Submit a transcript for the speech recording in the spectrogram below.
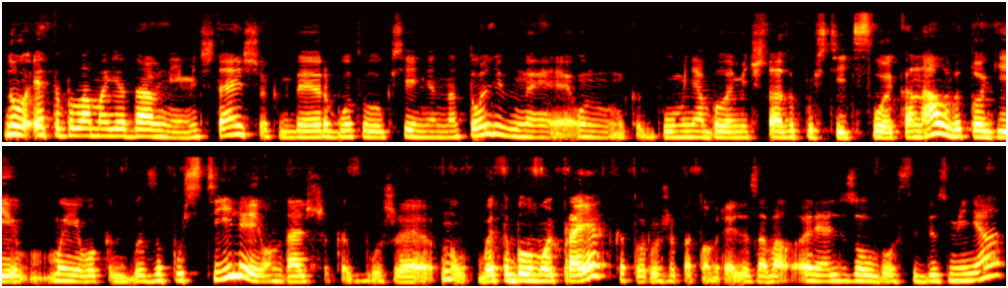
Ну, это была моя давняя мечта еще, когда я работала у Ксении Анатольевны. Он, как бы, у меня была мечта запустить свой канал, и в итоге мы его как бы запустили, и он дальше как бы уже... Ну, это был мой проект, который уже потом реализовал, реализовывался без меня.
